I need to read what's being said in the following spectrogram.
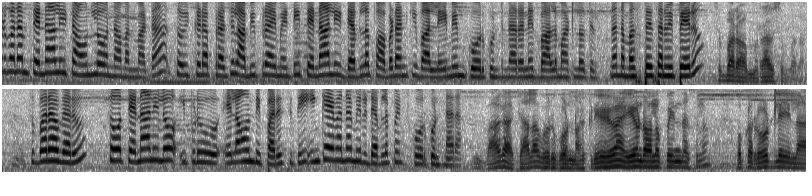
మనం తెనాలి టౌన్లో ఉన్నామన్నమాట. సో ఇక్కడ ప్రజల అభిప్రాయం ఏంటి? తెనాలి డెవలప్ అవ్వడానికి వాళ్ళు ఏమేమి కోరుకుంటున్నారు అనేది వాళ్ళ మాటలో తెలుస్తుందా? నమస్తే సార్ మీ పేరు? సుబ్బారావు రావి సుబ్బారావు. సుబ్బారావు గారు సో తెనాలిలో ఇప్పుడు ఎలా ఉంది పరిస్థితి? ఇంకా ఏమైనా మీరు డెవలప్మెంట్స్ కోరుకుంటున్నారా? బాగా చాలా కోరుకుంటున్నాం. ఇక్కడ ఏం డెవలప్ అయింది అసలు? ఒక రోడ్లే ఇలా?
